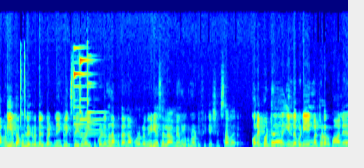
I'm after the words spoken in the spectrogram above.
அப்படியே பக்கத்தில் இருக்கிற பெல் பட்டனையும் கிளிக் செய்து வைத்துக் கொள்ளுங்கள். அப்போ தான் நான் போடுற வீடியோஸ் எல்லாமே உங்களுக்கு நோட்டிஃபிகேஷன்ஸாக வரும். குறிப்பிட்ட இந்த விடயங்கள் தொடர்பான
